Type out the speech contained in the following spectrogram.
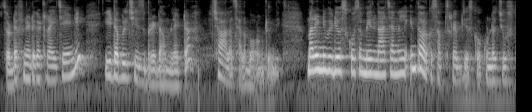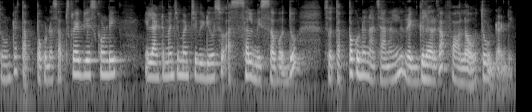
సో డెఫినెట్గా ట్రై చేయండి. ఈ డబుల్ చీజ్ బ్రెడ్ ఆమ్లెట్ చాలా చాలా బాగుంటుంది. మరిన్ని వీడియోస్ కోసం మీరు నా ఛానల్ని ఇంతవరకు సబ్స్క్రైబ్ చేసుకోకుండా చూస్తూ ఉంటే తప్పకుండా సబ్స్క్రైబ్ చేసుకోండి. ఇలాంటి మంచి మంచి వీడియోస్ అస్సలు మిస్ అవ్వద్దు. సో తప్పకుండా నా ఛానల్ని రెగ్యులర్గా ఫాలో అవుతూ ఉండండి.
